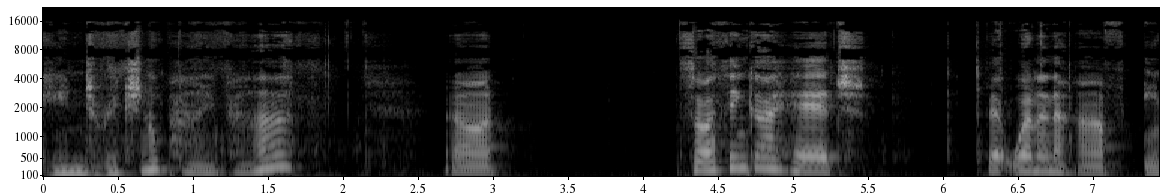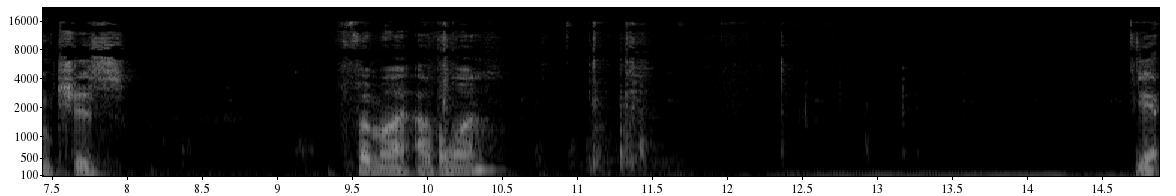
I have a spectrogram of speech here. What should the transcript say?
Again, directional paper. Right. So I think I had about one and a half inches for my other one. Yeah,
